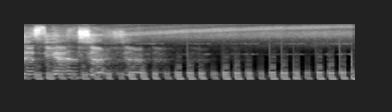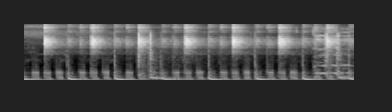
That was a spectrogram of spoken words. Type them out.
is the answer. Ooh.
